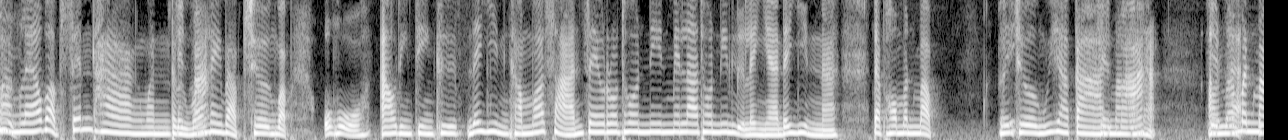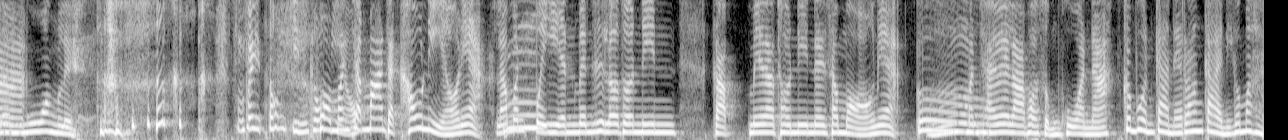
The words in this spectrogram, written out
ฟังแล้วแบบเส้นทางมันหเห็รืนอไหมว่าในแบบเชิงแบบ โอ้โห เอาจริง ๆ คือได้ยินคำว่าสารเซโรโทนินเมลาโทนินหรืออะไรเงี้ยได้ยินนะ แต่พอมันแบบในเชิงวิชาการเห็นไหมมาน่ะเห็นไหมอาละมันมาเริ่งง่วงเลย ไม่ต้องกินข้าวพอเหนียวมันจะมาจากข้าวเหนียวเนี่ย แล้วมันเปลี่ยนเป็นซีโรโทนินกับเมลาโทนินในสมองเนี่ยเอออืมมันใช้เวลาพอสมควรนะ กระบวนการในร่างกายนี้ก็มหั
